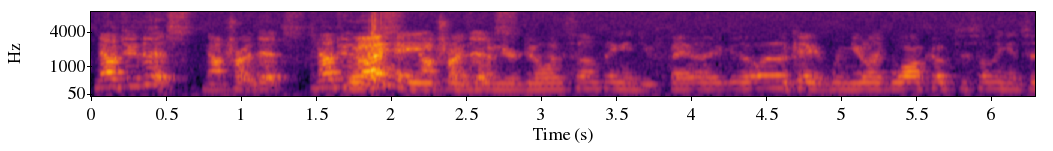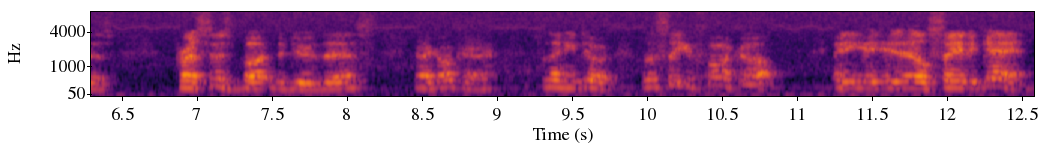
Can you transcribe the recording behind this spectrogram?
now do this, now try this, now do What I this, hate now is try when you're doing something and you fail. Like, oh, okay, when you like walk up to something and says, "Press this button to do this," you're like, "Okay," So then you do it. Let's say you fuck up, and you, it'll say it again.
